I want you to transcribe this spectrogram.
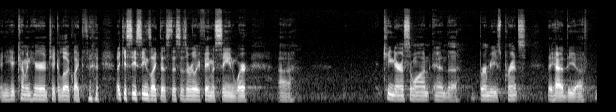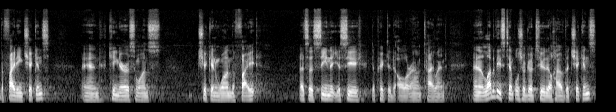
and you could come in here and take a look like like you see scenes like this this is a really famous scene where uh, king Naresuan and the burmese prince they had the, uh, the fighting chickens and king Naresuan's chicken won the fight. That's a scene that you see depicted all around thailand. And a lot of these temples you'll go to they'll have the chickens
